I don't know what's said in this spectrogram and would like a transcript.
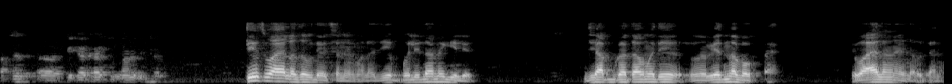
असं टीकाकार तुम्हाला विचारतो. तेच व्हायला जाऊ द्यायचं नाही मला. जे बलिदान गेलेत जे अपघातामध्ये वेदना भोगताय हे व्हायला नाही जाऊ त्यांना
